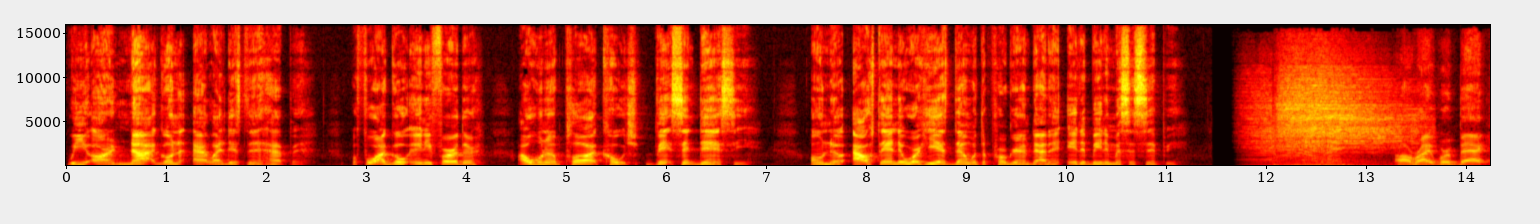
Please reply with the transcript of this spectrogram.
We are not gonna act like this didn't happen. Before I go any further, I want to applaud Coach Vincent Dancy on the outstanding work he has done with the program down in Itta Mississippi. All right, we're back.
